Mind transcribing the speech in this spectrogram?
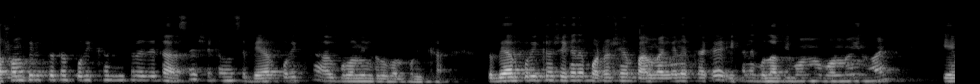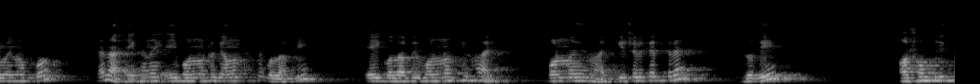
অসম্পৃক্ততার পরীক্ষার ভিতরে যেটা আছে, সেটা হচ্ছে বেয়ার পরীক্ষা আর ব্রোমিন দ্রবণ পরীক্ষা। তো বেয়ার পরীক্ষা সেখানে পটাশিয়াম পারম্যাঙ্গানেট থাকে, এখানে গোলাপি বর্ণ বর্ণহীন হয় কেএমএনও ফোর তাই না? এখানে এই বর্ণটা কেমন থাকে? গোলাপি। এই গোলাপি বর্ণ কি হয়? বর্ণহীন হয়। কিসের ক্ষেত্রে? যদি অসম্পৃক্ত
